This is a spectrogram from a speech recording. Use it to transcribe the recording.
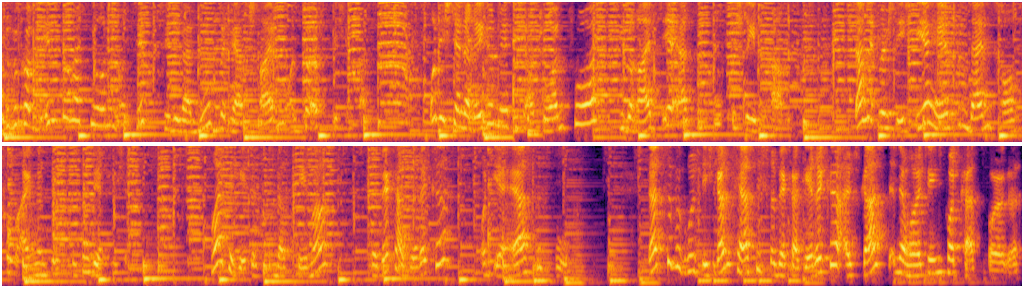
Du bekommst Informationen und Tipps, wie du dein Buch mit Herz schreiben und veröffentlichen kannst. Und ich stelle regelmäßig Autoren vor, die bereits ihr erstes Buch geschrieben haben. Damit möchte ich dir helfen, deinen Traum vom eigenen Buch zu verwirklichen. Heute geht es um das Thema Rebecca Gericke und ihr erstes Buch. Dazu begrüße ich ganz herzlich Rebecca Gericke als Gast in der heutigen Podcast-Folge.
